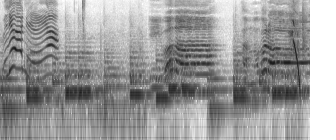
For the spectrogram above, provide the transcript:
우리 아니에요. 이원아 밥 먹어라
